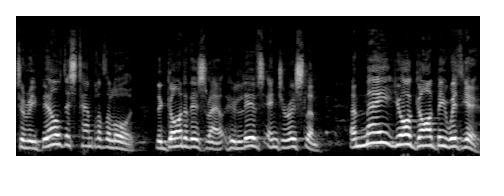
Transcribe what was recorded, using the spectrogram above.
to rebuild this temple of the Lord, the God of Israel, who lives in Jerusalem. And may your God be with you.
